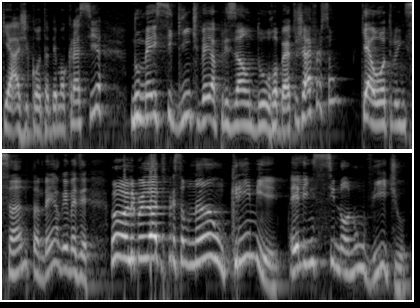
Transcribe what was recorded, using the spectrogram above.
que age contra a democracia. No mês seguinte veio a prisão do Roberto Jefferson, que é outro insano também. Alguém vai dizer, oh, liberdade de expressão. Não, crime. Ele ensinou num vídeo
